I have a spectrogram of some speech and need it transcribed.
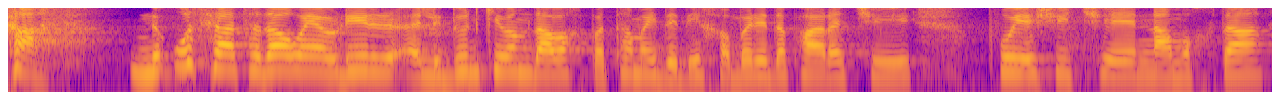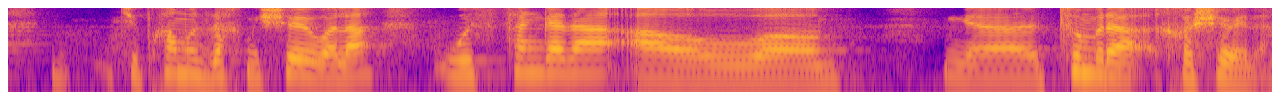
ښه نو اوس راته دا وایه او ډیر لیدونکي به هم دا وخت په تمه د دې خبرې دپاره چې پوه شي چې نامخته چې پښه مو زخمي شوې وله اوس څنګه ده او څومره ښه شوې ده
